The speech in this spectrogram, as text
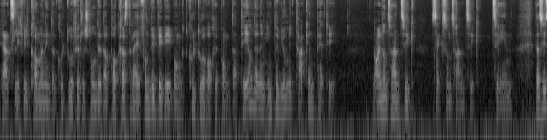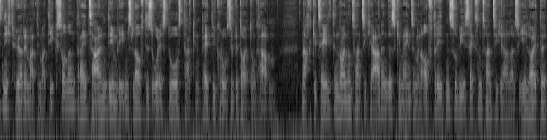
Herzlich willkommen in der Kulturviertelstunde der Podcastreihe von www.kulturwoche.at und einem Interview mit Tuck and Patty. 29, 26, 10. Das ist nicht höhere Mathematik, sondern drei Zahlen, die im Lebenslauf des US-Duos Tuck and Patty große Bedeutung haben. Nach gezählten 29 Jahren des gemeinsamen Auftretens sowie 26 Jahren als Eheleute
